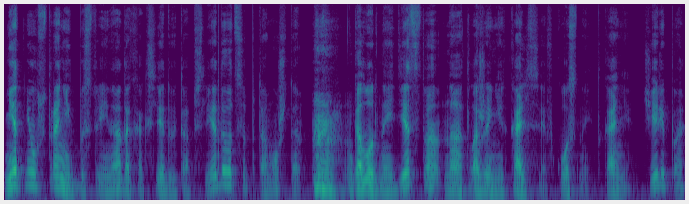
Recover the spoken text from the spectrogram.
Нет, не устранит быстрее. Надо как следует обследоваться, потому что голодное детство на отложение кальция в костной ткани черепа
